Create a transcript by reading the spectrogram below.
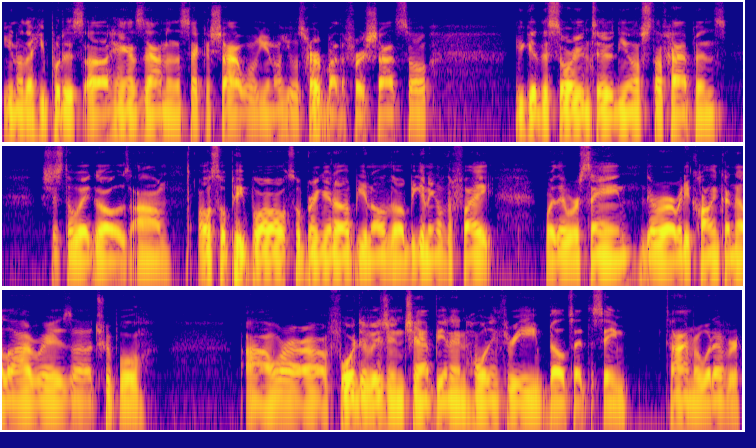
you know, that he put his uh, hands down in the second shot. Well, you know, he was hurt by the first shot, so you get disoriented. You know, stuff happens. It's just the way it goes. Um, also, people are also bringing up, you know, the beginning of the fight where they were saying they were already calling Canelo Alvarez a triple uh, or a four division champion and holding three belts at the same time or whatever.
